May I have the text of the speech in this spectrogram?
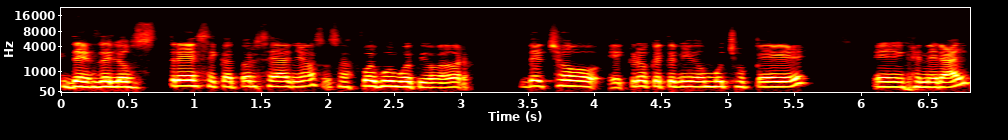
desde los 13, 14 años, o sea, fue muy motivador. De hecho, eh, creo que he tenido mucho pegue en general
